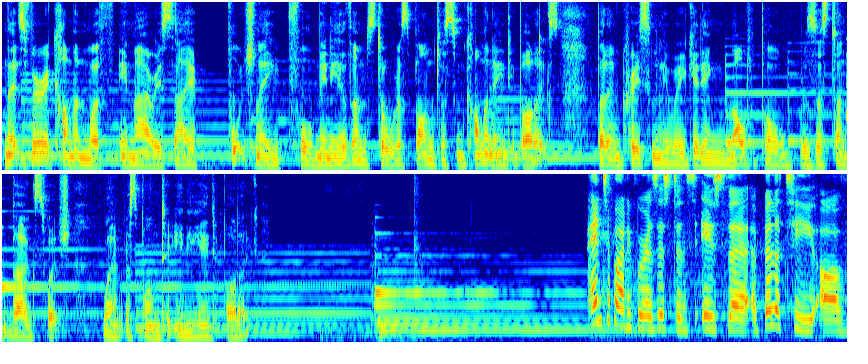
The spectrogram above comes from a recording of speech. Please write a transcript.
And that's very common with MRSA. Fortunately, for many of them, still respond to some common antibiotics, but increasingly we're getting multiple resistant bugs which won't respond to any antibiotic. Antibiotic resistance is the ability of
